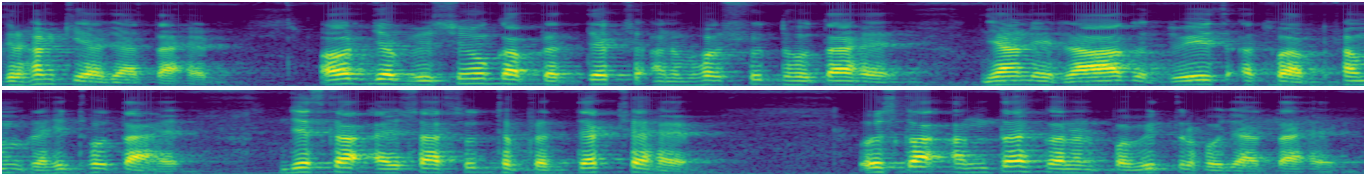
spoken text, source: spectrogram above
ग्रहण किया जाता है। और जब विषयों का प्रत्यक्ष अनुभव शुद्ध होता है यानी राग, द्वेष अथवा भ्रम रहित होता है, जिसका ऐसा शुद्ध प्रत्यक्ष है, उसका अंतकरण पवित्र हो जाता है।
